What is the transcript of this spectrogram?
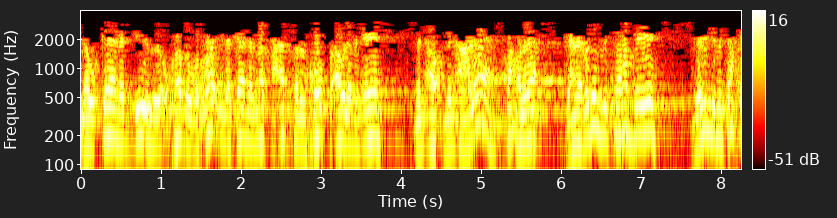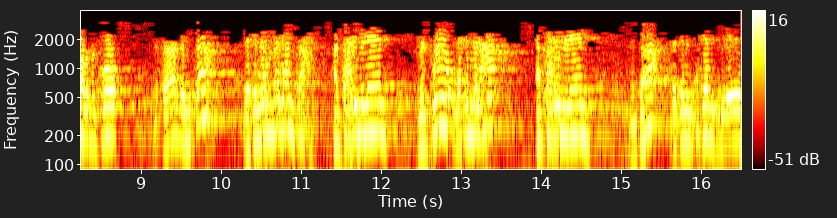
لو كان الدين يؤخذ بالرأي لكان المسح أكثر الخوف أولى من إيه؟ من أو من اعلاه صح ولا لا؟ يعني بدوس بالشراب بايه؟ دليل من تحت ولا من فوق؟ من تحت لكن لما أجي امسح امسح عليه منين؟ من فوق لكن بالعكس امسح عليه منين؟ من تحت لكن الحكاية مش بالإيه؟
